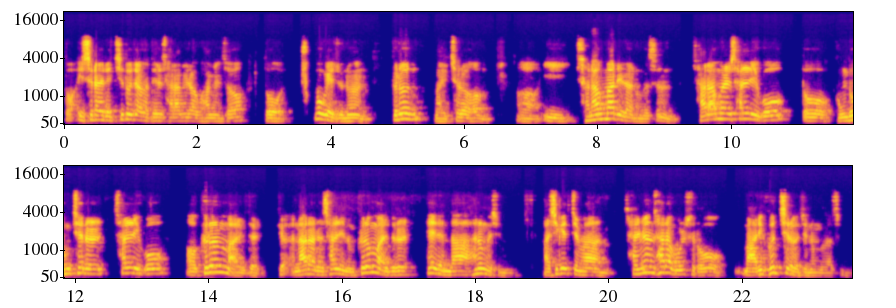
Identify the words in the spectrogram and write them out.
또 이스라엘의 지도자가 될 사람이라고 하면서 또 축복해주는 그런 말처럼 어, 이 선한 말이라는 것은 사람을 살리고 또 공동체를 살리고 어, 그런 말들, 그 나라를 살리는 그런 말들을 해야 된다 하는 것입니다. 아시겠지만 살면 살아볼수록 말이 거칠어지는 것 같습니다.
